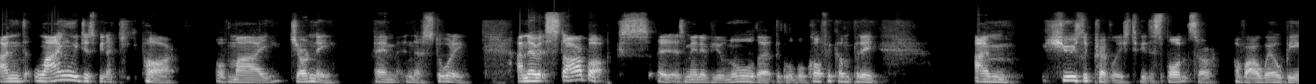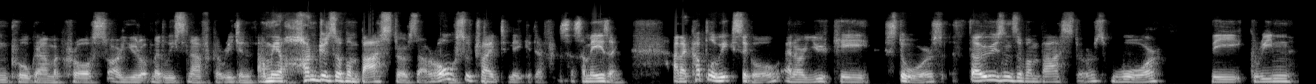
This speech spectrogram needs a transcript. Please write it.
And language has been a key part of my journey um, in this story. And now at Starbucks, as many of you know, the, the global coffee company, I'm hugely privileged to be the sponsor of our wellbeing program across our Europe, Middle East, and Africa region. And we have hundreds of ambassadors that are also trying to make a difference. It's amazing. And a couple of weeks ago in our UK stores, thousands of ambassadors wore the green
